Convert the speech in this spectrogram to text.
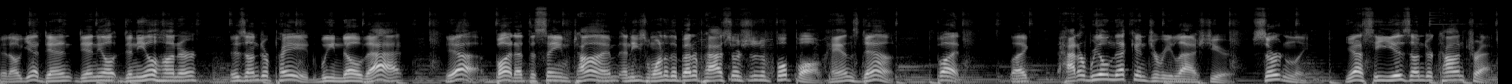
You know, yeah, Dan, Daniel Danielle Hunter is underpaid. We know that. Yeah, but at the same time, and he's one of the better pass rushers in football, hands down. But like had a real neck injury last year. Certainly. Yes, he is under contract.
